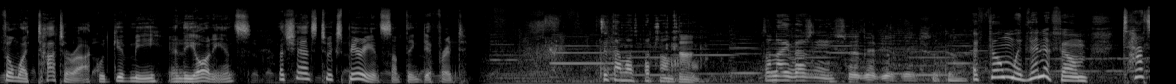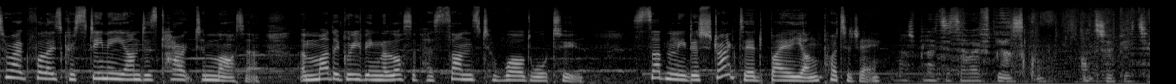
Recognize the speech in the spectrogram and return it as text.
film like Tatarak would give me and the audience a chance to experience something different. Czytam od początku. To najważniejsze. A film within a film, Tatarak follows Krystyna Janda's character Marta, a mother grieving the loss of her sons to World War II, suddenly distracted by a young protege. Masz plecy całe w piasku. Otrzepię cię.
